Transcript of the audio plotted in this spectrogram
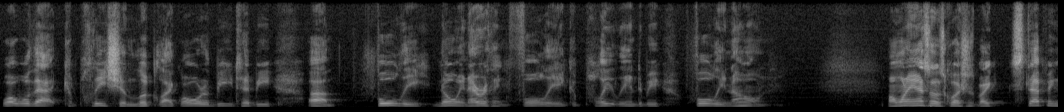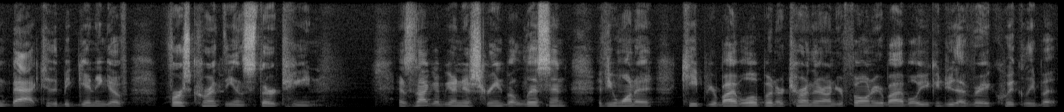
What will that completion look like? What would it be to be um, fully knowing everything fully and completely and to be fully known? I want to answer those questions by stepping back to the beginning of 1 Corinthians 13. It's not going to be on your screen, but listen. If you want to keep your Bible open or turn there on your phone or your Bible, you can do that very quickly. But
